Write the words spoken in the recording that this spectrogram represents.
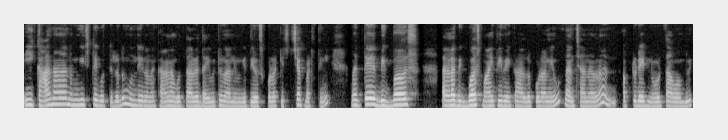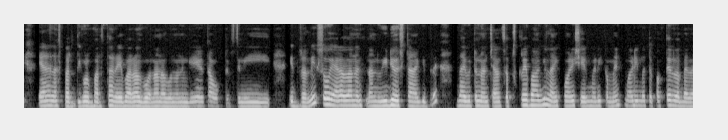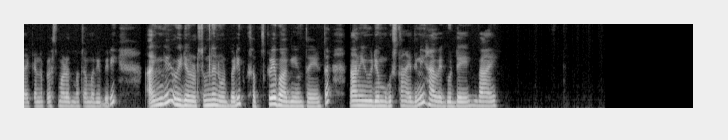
ಈ ಕಾರಣ ನಮಗೆ ಇಷ್ಟೇ ಗೊತ್ತಿರೋದು, ಮುಂದೆ ಏನಾರ ಕಾರಣ ಗೊತ್ತಾದರೆ ದಯವಿಟ್ಟು ನಾನು ನಿಮಗೆ ತಿಳಿಸ್ಕೊಡೋಕೆ ಇಚ್ಛೆ ಪಡ್ತೀನಿ ಮತ್ತು Bigg Boss Kannada Bigg Boss ಮಾಹಿತಿ ಬೇಕಾದರೂ ಕೂಡ ನೀವು ನನ್ನ ಚಾನಲ್ನ ಅಪ್ ಟು ಡೇಟ್ ನೋಡ್ತಾ ಹೋಗ್ವಿ ಯಾರೆಲ್ಲ ಸ್ಪರ್ಧಿಗಳು ಬರ್ತಾರೆ, ಬರಲ್ವೋ ನಾನು ಅದನ್ನು ನಿಮಗೆ ಹೇಳ್ತಾ ಹೋಗ್ತಿರ್ತೀನಿ ಈ ಇದರಲ್ಲಿ. ಸೊ ಯಾರೆಲ್ಲ ನನ್ನ ನನ್ನ ವೀಡಿಯೋ ಇಷ್ಟ ಆಗಿದ್ದರೆ ದಯವಿಟ್ಟು ನನ್ನ ಚಾನಲ್ ಸಬ್ಸ್ಕ್ರೈಬ್ ಆಗಿ ಲೈಕ್ ಮಾಡಿ ಶೇರ್ ಮಾಡಿ ಕಮೆಂಟ್ ಮಾಡಿ, ಮತ್ತು ಪಕ್ಕದಲ್ಲಿರೋ ಬೆಲ್ ಐಕನ್ನ ಪ್ರೆಸ್ ಮಾಡೋದು ಮಾತ್ರ ಮರಿಬೇಡಿ. ಹಂಗೆ ವಿಡಿಯೋ ನೋಡಿ ಸುಮ್ಮನೆ ನೋಡಬೇಡಿ ಸಬ್ಸ್ಕ್ರೈಬ್ ಆಗಿ ಅಂತ ಹೇಳ್ತಾ ನಾನು ಈ ವಿಡಿಯೋ ಮುಗಿಸ್ತಾ ಇದ್ದೀನಿ. Have a good day bye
